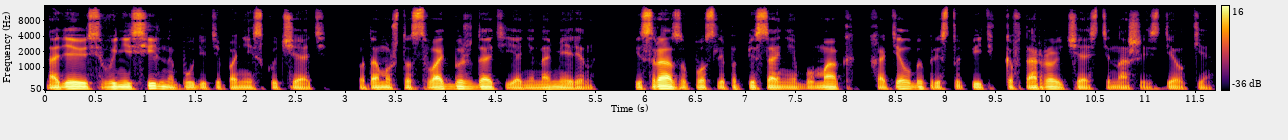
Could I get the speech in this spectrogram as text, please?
Надеюсь, вы не сильно будете по ней скучать, потому что свадьбы ждать я не намерен, и сразу после подписания бумаг хотел бы приступить ко второй части нашей сделки.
